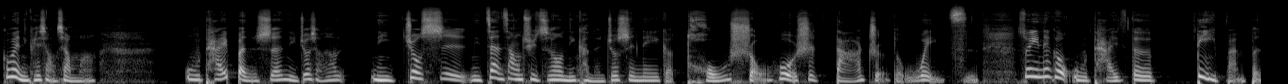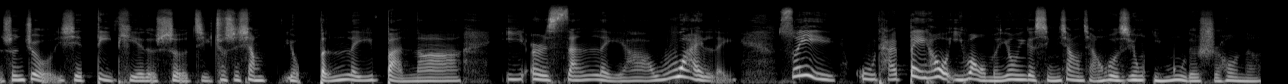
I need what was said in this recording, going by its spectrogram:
各位你可以想象吗？舞台本身你就想象。你就是你站上去之后，你可能就是那个投手或者是打者的位置，所以那个舞台的地板本身就有一些地贴的设计，就是像有本垒板啊。一二三垒啊，外垒，所以舞台背后，以往我们用一个形象墙或者是用荧幕的时候呢，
